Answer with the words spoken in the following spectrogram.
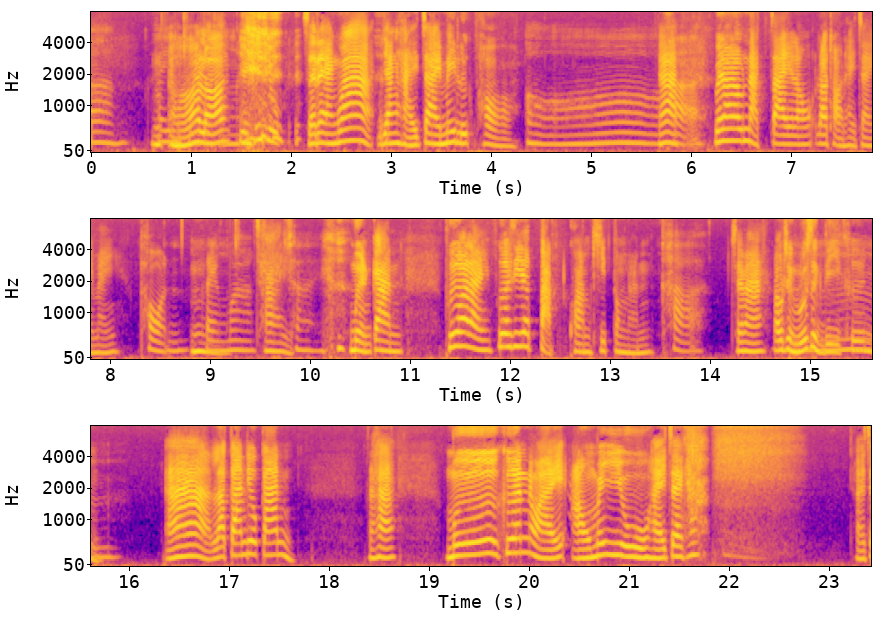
บ้าง อ๋อเหรอให้ยังคิดอยู่ แสดงว่ายังหายใจไม่ลึกพอ อ๋อนะค่ะเวลาเราหนักใจเราเราถอนหายใจไหม ถอนอืมแรงมาก ใช่ใช่ เหมือนกันเพื่ออะไรเพื่อที่จะตัดความคิดตรงนั้นค่ะ ใช่ไหมเราถึงรู้สึกดีขึ้นอืมอ่าหลักการเดียวกันนะคะ มือเคลื่อนไหว เอาไม่อยู่หายใจค่ะ หายใจ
